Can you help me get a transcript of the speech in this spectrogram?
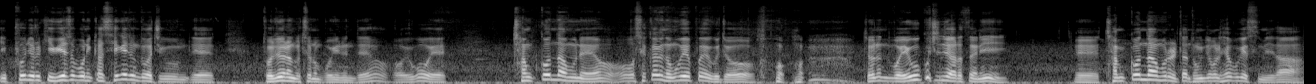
잎은 이렇게 위에서 보니까 세 개 정도가 지금 예, 돌려놓은 것처럼 보이는데요. 어, 요거 예, 참꽃나무네요. 어, 색감이 너무 예뻐요, 그죠? 저는 뭐 애국꽃인 줄 알았더니 예, 참꽃나무를 일단 동정을 해보겠습니다.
